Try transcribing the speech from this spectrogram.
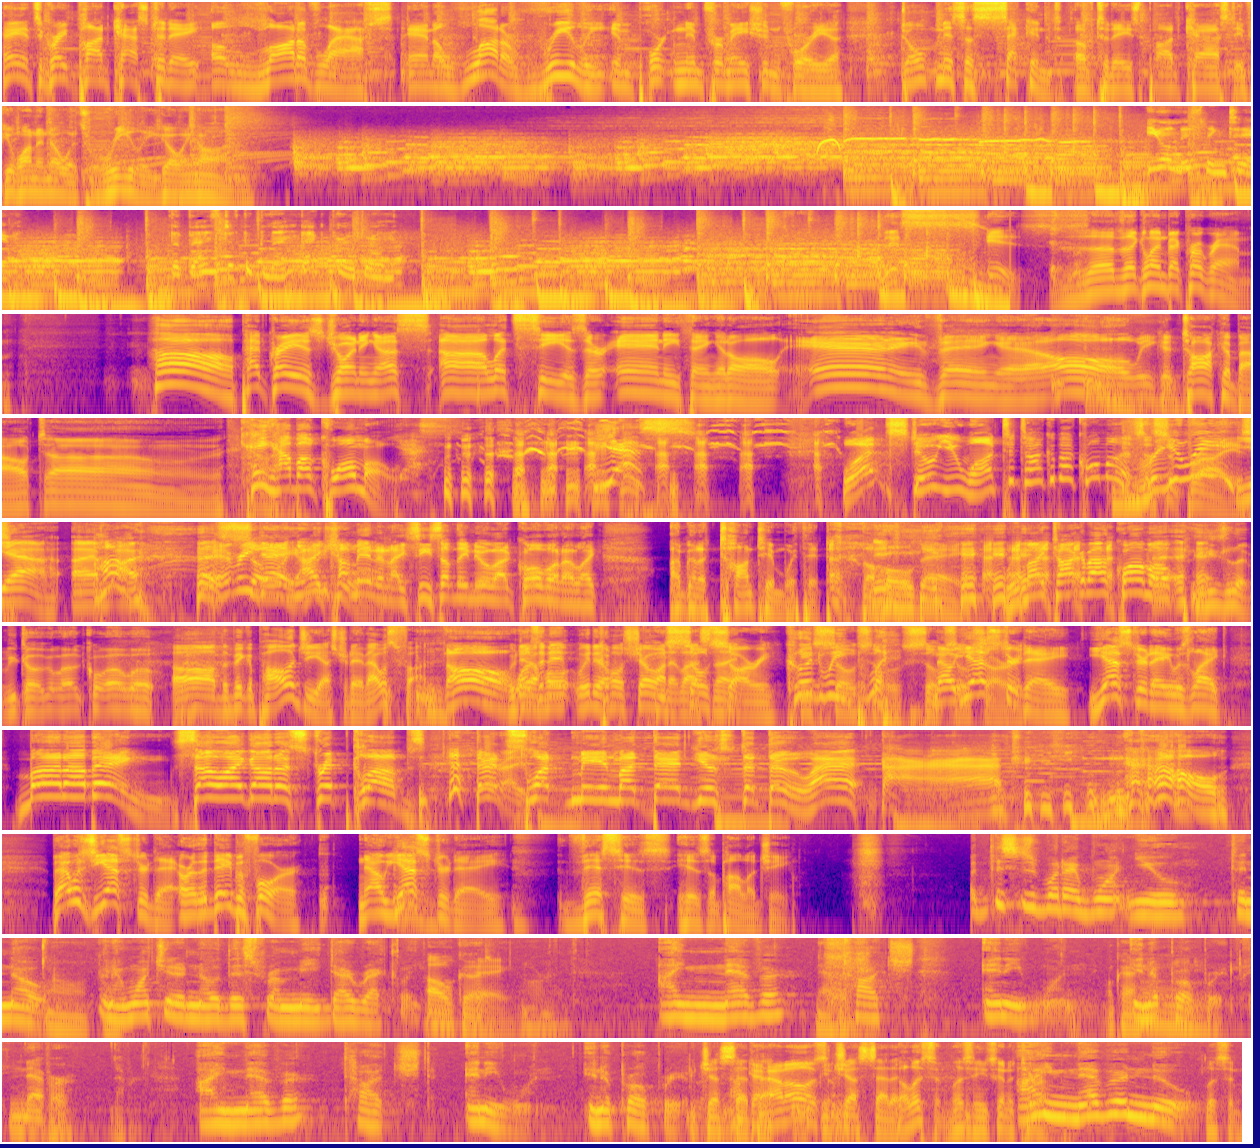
Hey, it's a great podcast today. A lot of laughs and a lot of really important information for you. Don't miss a second of today's podcast if you want to know what's really going on. You're listening to the best of the Glenn Beck program. This is the, the Glenn Beck program. Oh, Pat Gray is joining us. Uh, let's see, is there anything at all, anything at all we could talk about? Uh, hey, how about Cuomo? Yes. yes. What, Stu? You want to talk about Cuomo? That's a Really? surprise. Yeah, I, Huh. That's Every so day I come in and I see something new about Cuomo, and I'm like, I'm going to taunt him with it the whole day. we might talk about Cuomo. Please let me talk about Cuomo. oh, the big apology yesterday. That was fun. Oh, we did wasn't a whole, it? We did a whole show on He's it last so night. sorry. Could He's we so, play? So, so, now, so sorry. yesterday, yesterday was like, bada bing. So I go to strip clubs. That's what me and my dad used to do. Eh? Ah. now, that was yesterday or the day before. Now, yesterday, this is his apology. But this is what I want you to know. Oh, and I want you to know this from me directly. Oh, good. Okay. I never, touched anyone Okay. inappropriately. Mm. Never. Never. I never touched anyone inappropriately. Just said Okay, that. now, now listen. You just said it. Now, listen, listen. He's going to I never knew Listen.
